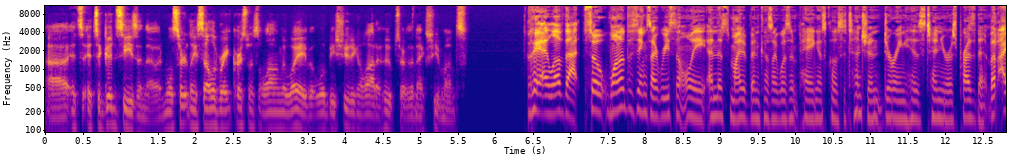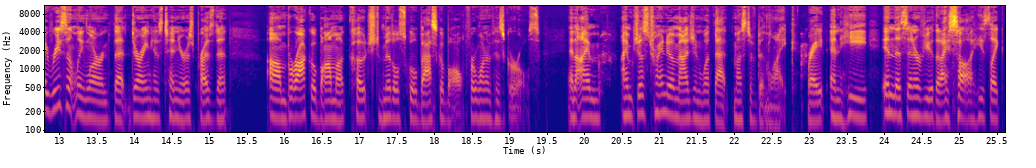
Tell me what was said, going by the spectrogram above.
uh, it's it's a good season though. And we'll certainly celebrate Christmas along the way, but we'll be shooting a lot of hoops over the next few months. Okay, I love that. So, one of the things I recently, and this might have been because I wasn't paying as close attention during his tenure as president, but I recently learned that during his tenure as president, um, Barack Obama coached middle school basketball for one of his girls. And I'm I'm just trying to imagine what that must have been like, right? And he in this interview that I saw, he's like,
